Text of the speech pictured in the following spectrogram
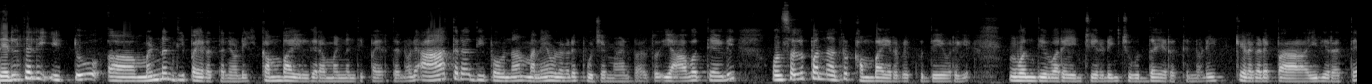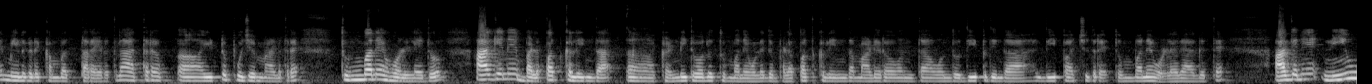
ನೆಲದಲ್ಲಿ ಇಟ್ಟು ಮಣ್ಣಿನ ದೀಪ ಇರುತ್ತೆ ನೋಡಿ. ಕಂಬ ಇಲ್ದಿರೋ ಮಣ್ಣಿನ ದೀಪ ಇರುತ್ತೆ ನೋಡಿ. ಆ ಥರ ದೀಪವನ್ನು ಮನೆ ಒಳಗಡೆ ಪೂಜೆ ಮಾಡಬಾರ್ದು. ಯಾವತ್ತೇ ಆಗಲಿ ಒಂದು ಸ್ವಲ್ಪನಾದರೂ ಕಂಬ ಇರಬೇಕು ದೇವರಿಗೆ. ಒಂದೂವರೆ ಇಂಚು, ಎರಡು ಇಂಚು ಉದ್ದ ಇರುತ್ತೆ ನೋಡಿ. ಕೆಳಗಡೆ ಪಾ, ಇದಿರುತ್ತೆ. ಮೇಲುಗಡೆ ಕಂಬದ ಥರ ಇರುತ್ತಲ್ಲ, ಆ ಥರ ಇಟ್ಟು ಪೂಜೆ ಮಾಡಿದ್ರೆ ತುಂಬಾ ಒಳ್ಳೆಯದು ಹಾಗೆಯೇ ಬಳಪತ್ಕಲಿಂದ ಖಂಡಿತವಾಗ್ಲೂ ತುಂಬಾ ಒಳ್ಳೆಯದು ಬಳಪತ್ಕಲಿಂದ ಮಾಡಿರೋವಂಥ ಒಂದು ದೀಪದಿಂದ ದೀಪ ಹಚ್ಚಿದ್ರೆ ತುಂಬಾ ಒಳ್ಳೆಯದಾಗುತ್ತೆ ಹಾಗೆಯೇ ನೀವು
